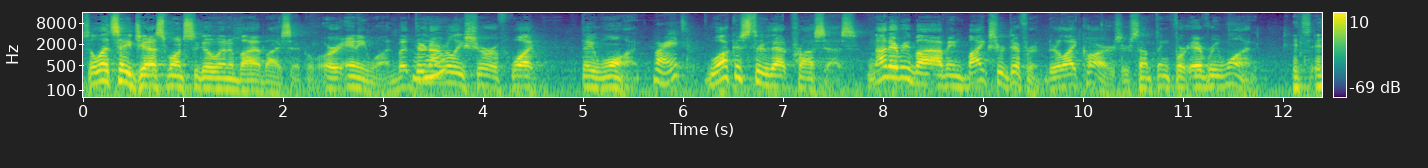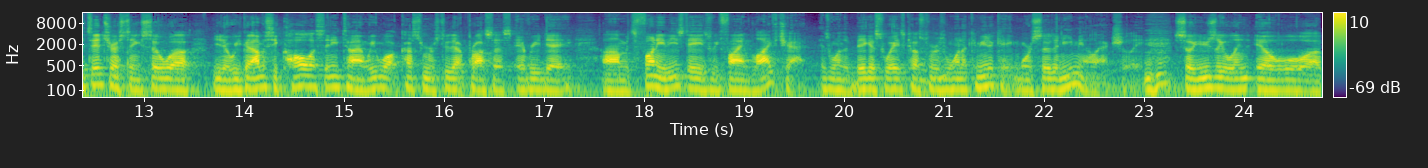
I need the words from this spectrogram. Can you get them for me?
So let's say Jess wants to go in and buy a bicycle, or anyone, but they're not mm-hmm. really sure of what they want. Right. Walk us through that process. Not everybody, I mean, bikes are different. They're like cars, there's something for everyone. It's, it's interesting. So, uh, you know, you can obviously call us anytime. We walk customers through that process every day. Um, it's funny these days we find live chat is one of the biggest ways customers want to communicate, more so than email actually. So usually we'll, in- we'll uh,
